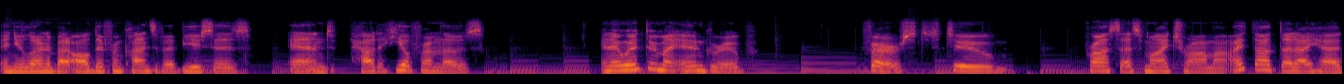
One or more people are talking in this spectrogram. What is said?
And you learn about all different kinds of abuses and how to heal from those. And I went through my own group first to process my trauma. I thought that I had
